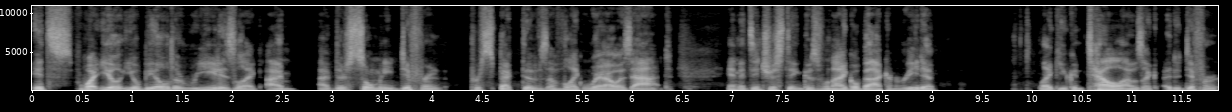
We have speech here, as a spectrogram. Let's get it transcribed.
it's what you'll you'll be able to read is like i'm I, there's so many different perspectives of like where i was at and it's interesting because when i go back and read it like you can tell i was like at a different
